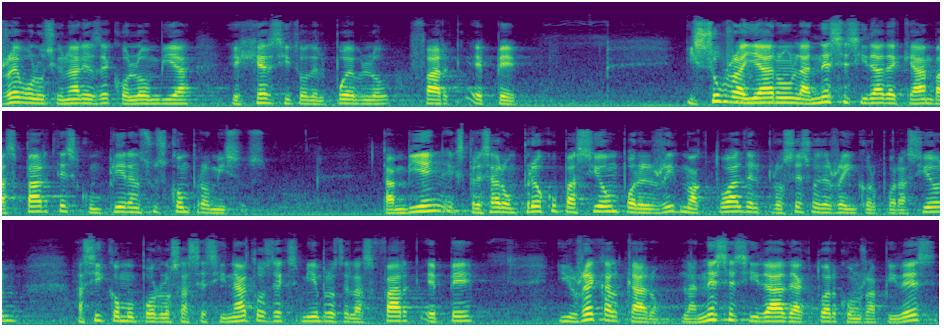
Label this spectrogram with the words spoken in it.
Revolucionarias de Colombia, Ejército del Pueblo, FARC-EP, y subrayaron la necesidad de que ambas partes cumplieran sus compromisos. También expresaron preocupación por el ritmo actual del proceso de reincorporación, así como por los asesinatos de exmiembros de las FARC-EP, y recalcaron la necesidad de actuar con rapidez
